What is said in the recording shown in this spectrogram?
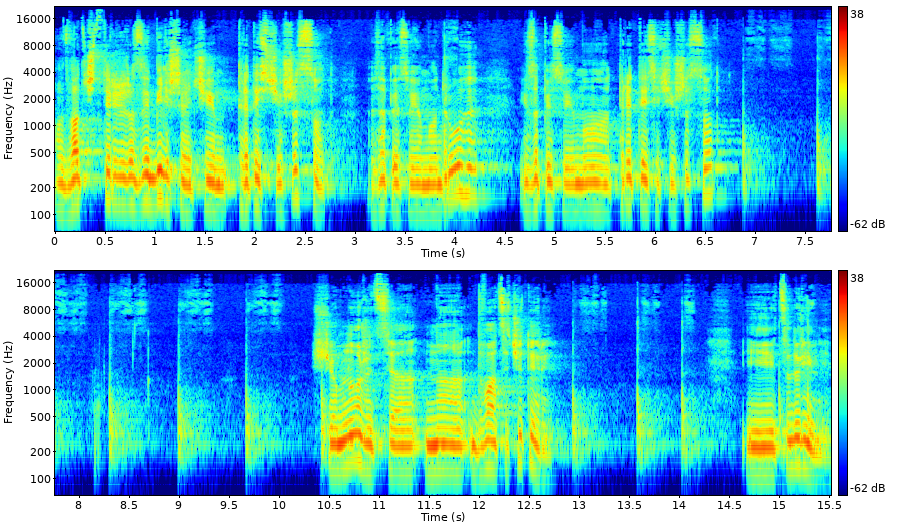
в 24 рази більше, ніж 3600. Записуємо друге і записуємо 3600. що множиться на 24. І це дорівнює.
